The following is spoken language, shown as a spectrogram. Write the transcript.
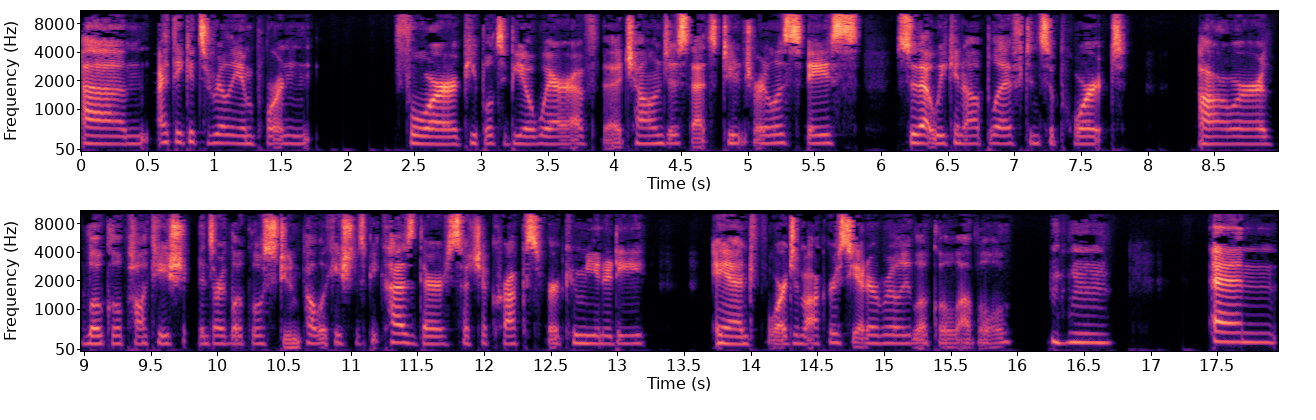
Um, I think it's really important for people to be aware of the challenges that student journalists face so that we can uplift and support our local publications, our local student publications, because they're such a crux for community and for democracy at a really local level. Mm-hmm. And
